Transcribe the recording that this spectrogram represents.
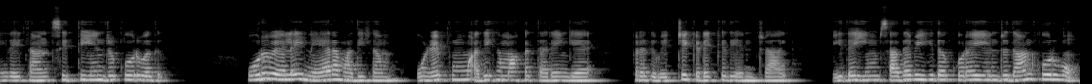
இதைத்தான் சித்தி என்று கூறுவது. ஒருவேளை நேரம் அதிகம் உழைப்பும் அதிகமாக தரீங்க பிறகு வெற்றி கிடைக்குது என்றால் இதையும் சதவிகித குறை என்று தான் கூறுவோம்.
